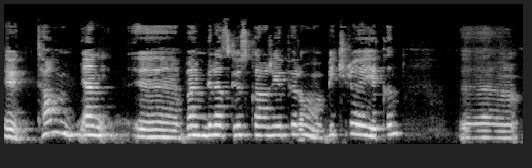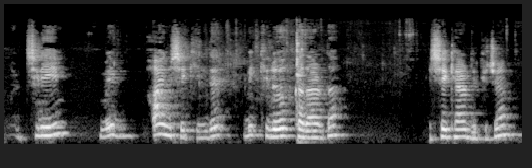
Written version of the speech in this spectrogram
Evet tam yani e, ben biraz göz kararı yapıyorum ama bir kiloya yakın e, çileğim ve aynı şekilde bir kilo kadar da şeker dökeceğim.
